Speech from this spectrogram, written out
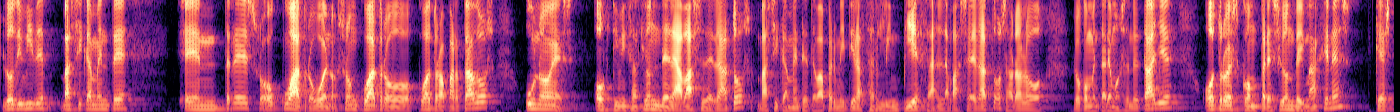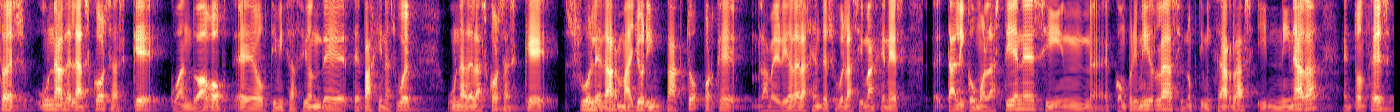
lo divide básicamente en tres o cuatro, bueno, son cuatro, cuatro, apartados. Uno es optimización de la base de datos, básicamente te va a permitir hacer limpieza en la base de datos, ahora lo, comentaremos en detalle. Otro es compresión de imágenes, que esto es una de las cosas que cuando hago eh, optimización de, páginas web, una de las cosas que suele dar mayor impacto, porque la mayoría de la gente sube las imágenes eh, tal y como las tiene, sin eh, comprimirlas, sin optimizarlas y, ni nada. Entonces,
